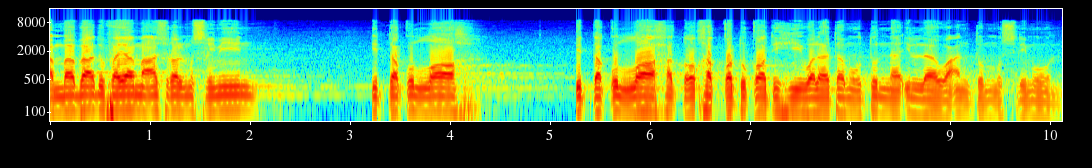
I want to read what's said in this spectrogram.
أما بعد فيا معاشر المسلمين اتقوا الله ittaqullah haqqa tuqatih wa la tamutunna illa wa antum muslimun.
